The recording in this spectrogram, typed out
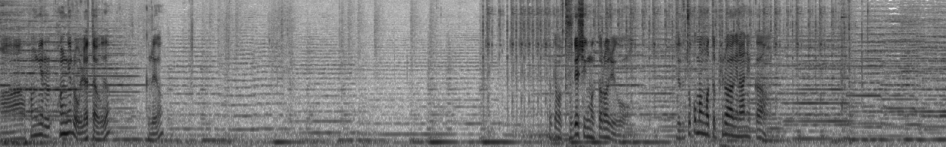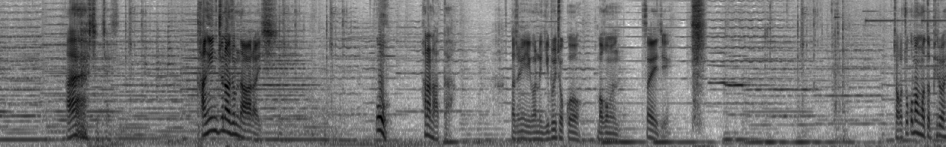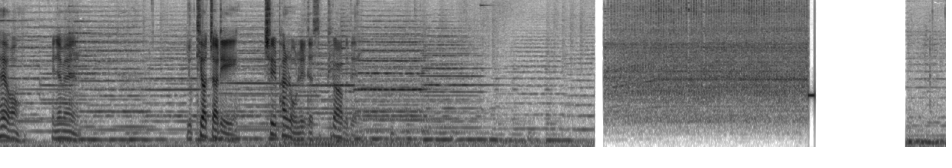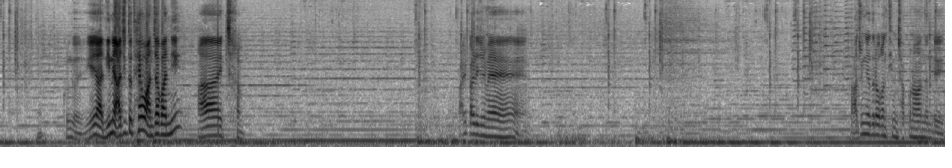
아 확률을 확률을 올렸다고요? 그래요? 이렇게 막 두 개씩 막 떨어지고. 그래도 조그만 것도 필요하긴 하니까. 아 진짜 강인주나 좀 나와라 이씨. 오! 하나 나왔다. 나중에 이거는 입을 좁고 먹으면 써야지. 저거 조그만 것도 필요해요. 왜냐면 6티어짜리 7, 8로 올릴 때 쓰- 필요하거든 얘야 니네 아직도 태워 안 잡았니? 아이 참 빨리빨리 좀해 나중에 들어간 팀 자꾸 나왔는데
